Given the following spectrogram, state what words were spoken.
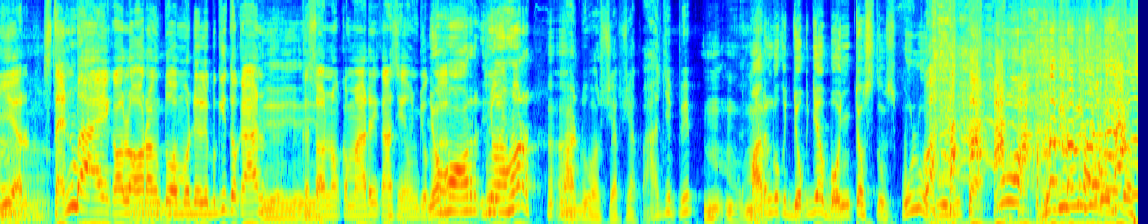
Iya standby kalau orang tua modelnya begitu kan. Iya, iya, ke sono kemari kasih unjuk ke- Nyohor, iya. nyohor waduh harus siap-siap aja Pip Mm-mm. kemarin gua ke Jogja boncos tuh 10 10 juta 10 juta boncos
